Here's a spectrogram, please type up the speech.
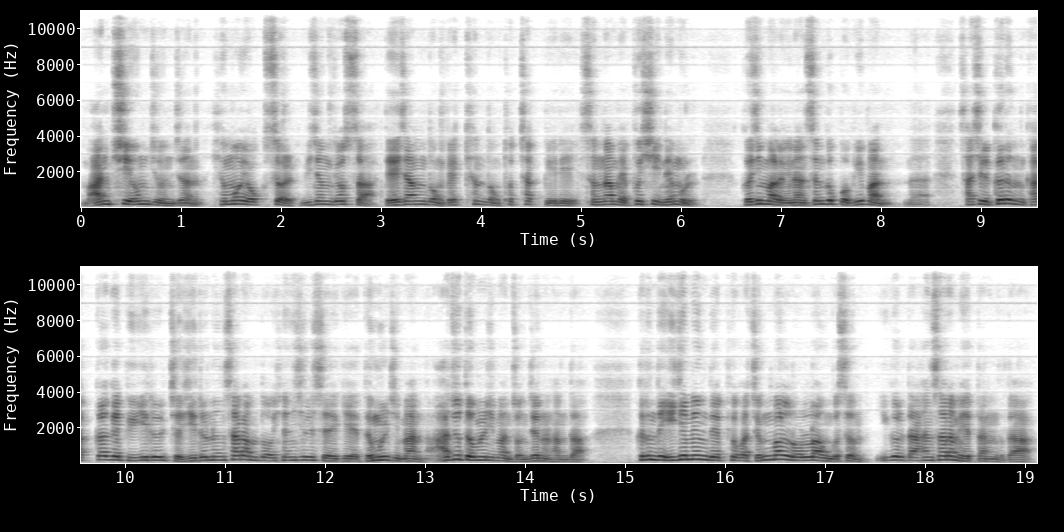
만취 음주운전, 혐오 욕설, 위정교사, 대장동, 백현동 토착비리, 성남 FC 뇌물, 거짓말로 인한 선거법 위반, 네, 사실 그런 각각의 비위를 저지르는 사람도 현실 세계에 드물지만 아주 드물지만 존재는 한다. 그런데 이재명 대표가 정말 놀라운 것은 이걸 다 한 사람이 했다는 거다.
